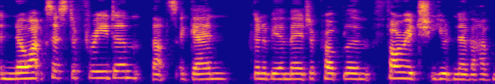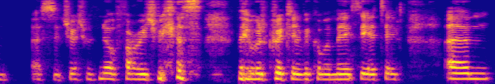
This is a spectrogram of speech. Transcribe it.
No access to freedom, that's again going to be a major problem. Forage, you'd never have a situation with no forage because they would quickly become emaciated. Um,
